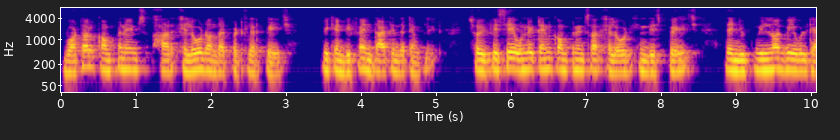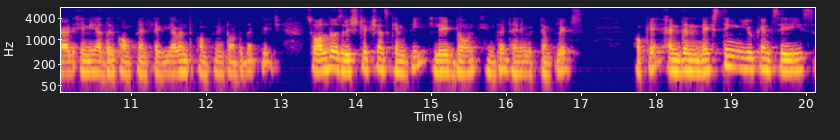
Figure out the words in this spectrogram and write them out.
what all components are allowed on that particular page. We can define that in the template. So if we say only 10 components are allowed in this page, then you will not be able to add any other components like 11th component onto that page. So all those restrictions can be laid down in the dynamic templates. Okay, and then next thing you can say is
